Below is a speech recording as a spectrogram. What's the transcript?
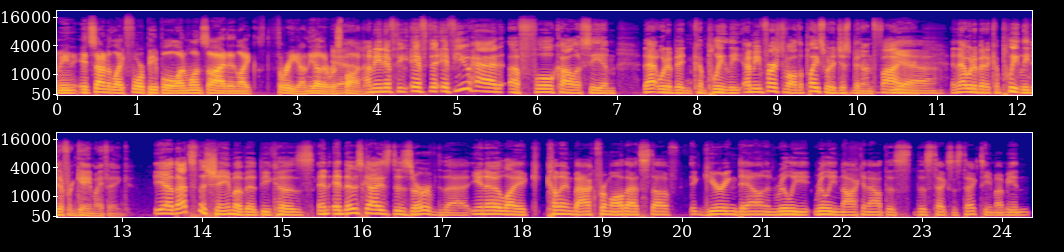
I mean, it sounded like four people on one side and like three on the other Yeah. responding. I mean, if the if the if you had a full Coliseum, that would have been completely. I mean, first of all, the place would have just been on fire, Yeah. and that would have been a completely different game. I think. Yeah, that's the shame of it because and and those guys deserved that. You know, like coming back from all that stuff, gearing down and really really knocking out this this Texas Tech team. I mean,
